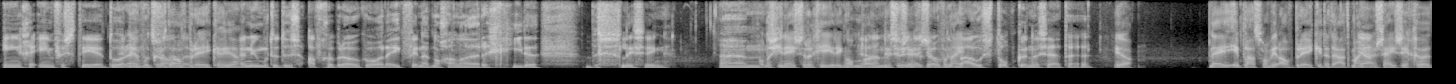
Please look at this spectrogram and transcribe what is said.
in geïnvesteerd door en nu moeten het afbreken. Ja. En nu moet het dus afgebroken worden. Ik vind dat nogal een rigide beslissing. Um, van de Chinese regering. Om ja, dan nu te zeggen dat je ook de bouw stop kunnen zetten. Hè? Ja. Nee, in plaats van weer afbreken inderdaad. Maar ja. ja. zij zeggen,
